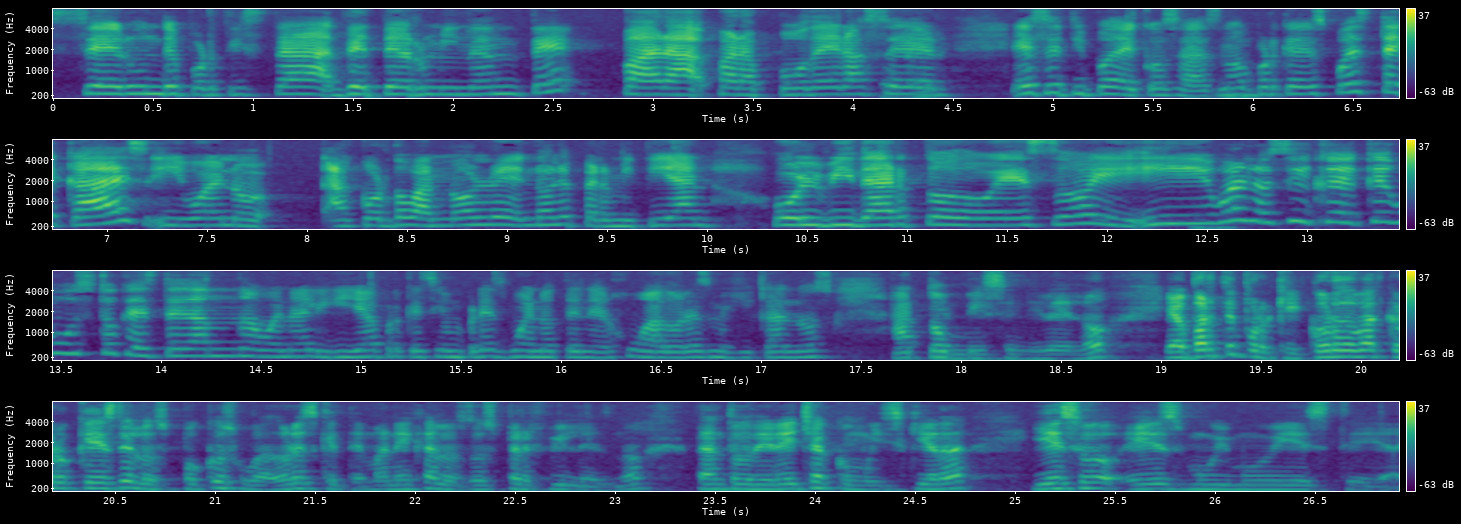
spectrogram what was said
ser un deportista determinante para, para poder hacer ese tipo de cosas, ¿no? Porque después te caes y bueno, a Córdoba no le, no le permitían olvidar todo eso y, bueno, sí, qué, qué, gusto que esté dando una buena liguilla porque siempre es bueno tener jugadores mexicanos a tope. ese nivel, ¿no? Y aparte porque Córdoba creo que es de los pocos jugadores que te maneja los dos perfiles, ¿no? Tanto derecha como izquierda y eso es muy, muy este,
